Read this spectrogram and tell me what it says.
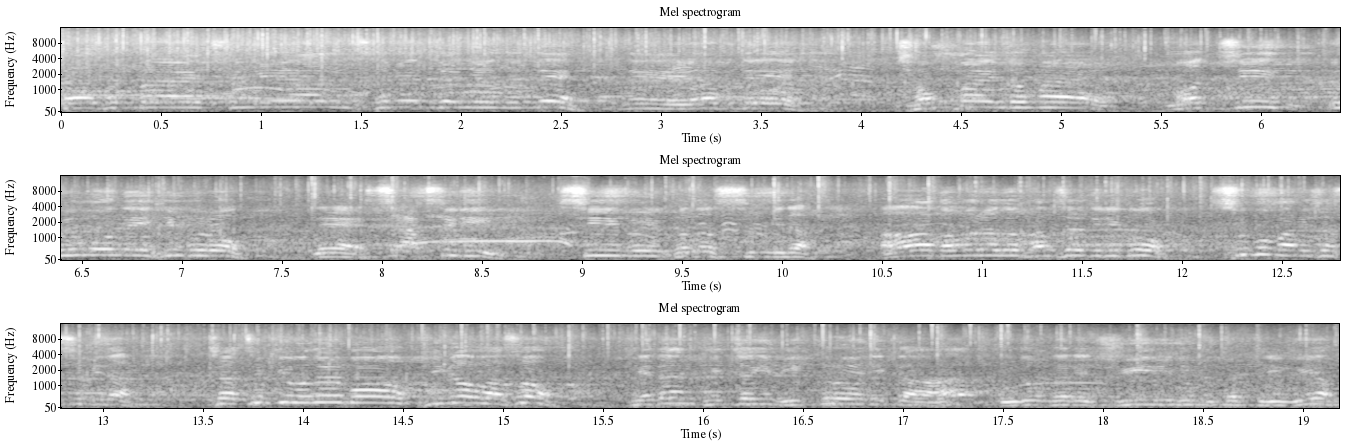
자, 정말 중요한 3연전이었는데, 네, 여러분들의 정말 정말 멋진 응원의 힘으로, 네, 싹쓸이 수입을 거뒀습니다. 아, 너무나도 감사드리고 수고 많으셨습니다. 자, 특히 오늘 뭐 비가 와서 계단 굉장히 미끄러우니까 운동관의 주의를 좀 부탁드리고요.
